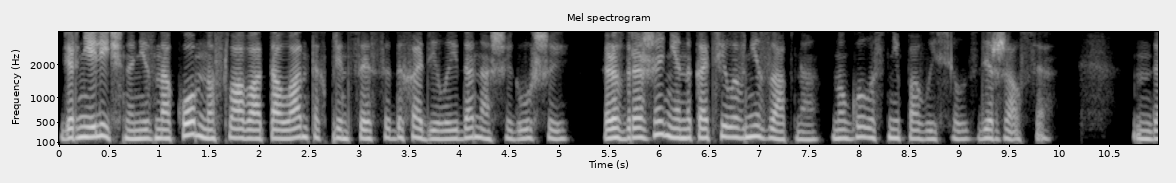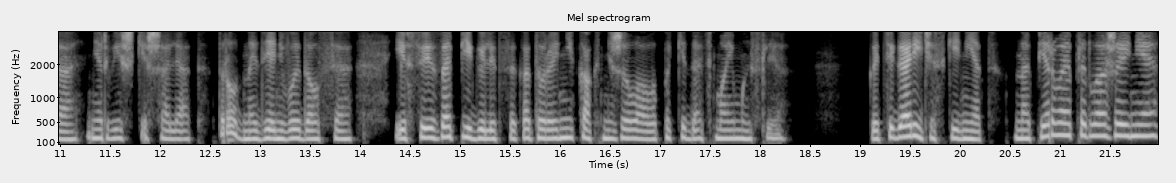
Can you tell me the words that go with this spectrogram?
Вернее, лично не знаком, но слава о талантах принцессы доходила и до нашей глуши. Раздражение накатило внезапно, но голос не повысил, сдержался. Да, нервишки шалят. Трудный день выдался, и все из-за пигалицы, которая никак не желала покидать мои мысли. Категорически нет. На первое предложение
